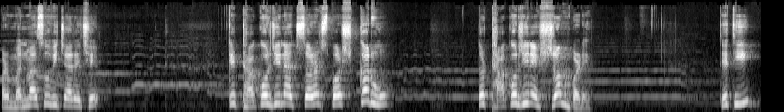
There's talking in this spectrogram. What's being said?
પણ મનમાં શું વિચારે છે? કે ઠાકોરજીના ચરણ સ્પર્શ કરવું તો ઠાકોરજીને શ્રમ પડે. તેથી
